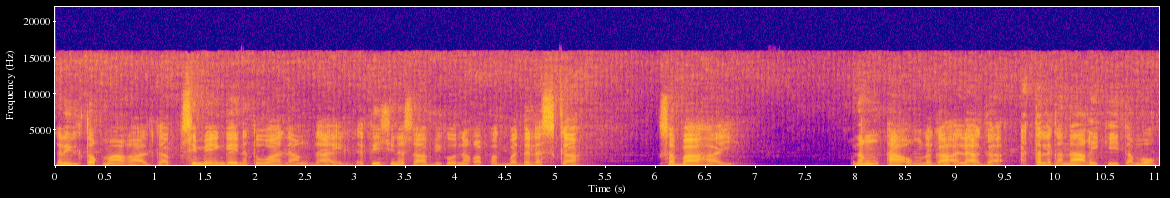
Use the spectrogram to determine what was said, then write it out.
Real talk mga kaltab, si Mengay natuwa lang dahil ito yung sinasabi ko na kapag madalas ka sa bahay ng taong nag-aalaga at talagang nakikita mo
